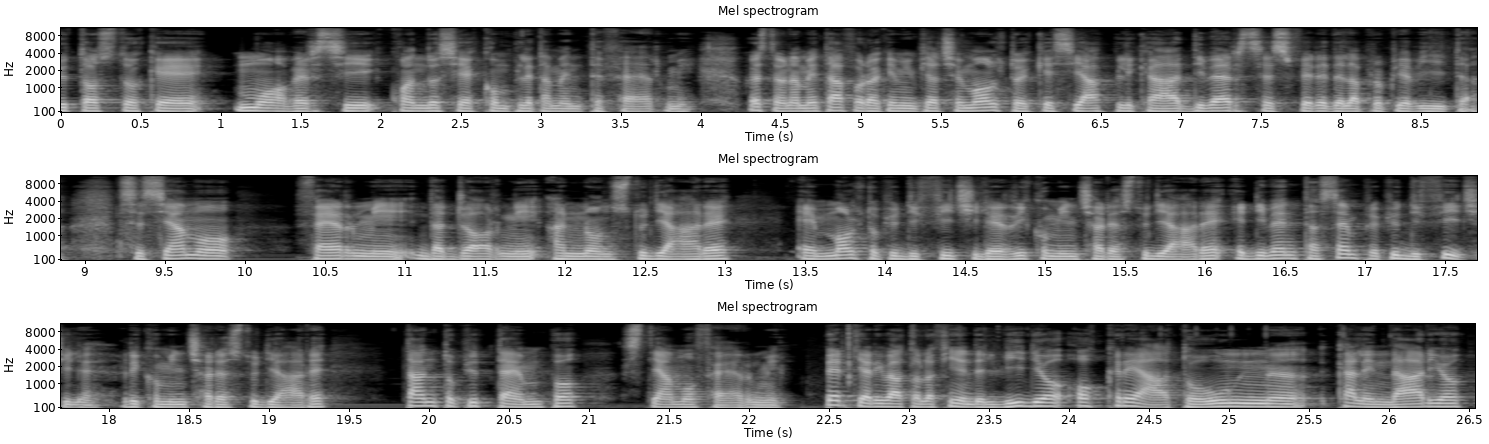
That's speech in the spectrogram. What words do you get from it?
piuttosto che muoversi quando si è completamente fermi. Questa è una metafora che mi piace molto e che si applica a diverse sfere della propria vita. Se siamo fermi da giorni a non studiare, è molto più difficile ricominciare a studiare e diventa sempre più difficile ricominciare a studiare, tanto più tempo stiamo fermi. Per chi è arrivato alla fine del video ho creato un calendario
